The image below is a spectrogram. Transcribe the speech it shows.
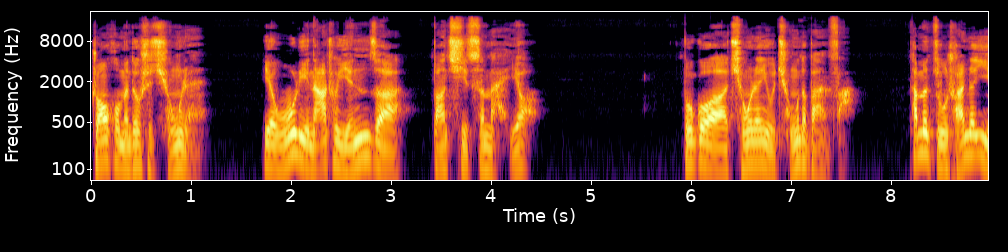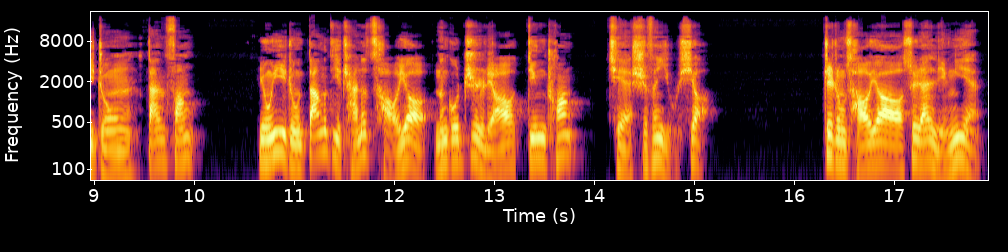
庄户们都是穷人，也无力拿出银子帮弃此买药。不过穷人有穷的办法，他们祖传着一种丹方。用一种当地产的草药，能够治疗钉疮，且十分有效。这种草药虽然灵验，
